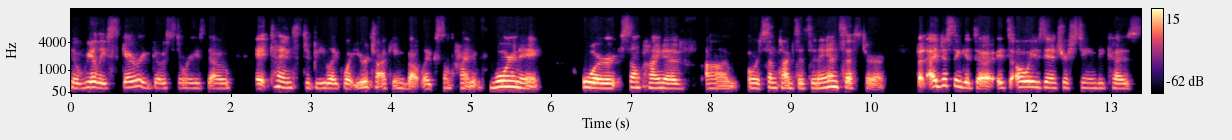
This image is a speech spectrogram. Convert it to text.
the really scary ghost stories though it tends to be like what you're talking about like some kind of warning or some kind of um, or sometimes it's an ancestor. But I just think it's a it's always interesting because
